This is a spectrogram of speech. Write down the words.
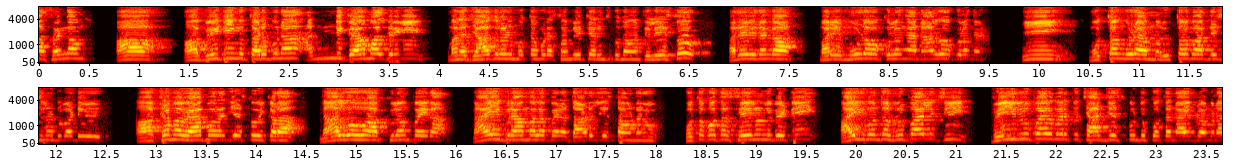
ఆ సంఘం ఆ ఆ మీటింగ్ తరపున అన్ని గ్రామాలు తిరిగి మన జాతులను మొత్తం కూడా సమీకరించుకుందామని తెలియజేస్తూ అదే విధంగా మరి మూడవ కులంగా నాలుగవ కులంగా ఈ మొత్తం కూడా ఉత్తర భారతదేశంలో ఉన్నటువంటి ఆ అక్రమ వ్యాపారం చేస్తూ ఇక్కడ నాలుగవ కులం పైన నాయి బ్రాహ్మణుల పైన దాడులు చేస్తా ఉన్నారు. కొత్త కొత్త సేనులు పెట్టి ఐదు వందల రూపాయల నుంచి వెయ్యి రూపాయల వరకు ఛార్జ్ చేసుకుంటూ కొత్త నాయ బ్రాహ్మణ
